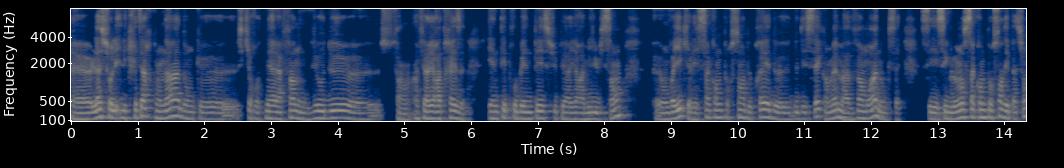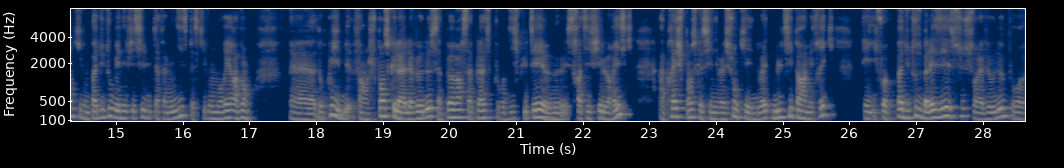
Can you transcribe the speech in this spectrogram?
Euh, là, sur les, critères qu'on a, donc euh, ce qui retenait à la fin, donc VO2 enfin, inférieur à 13 et NT-proBNP supérieur à 1800, on voyait qu'il y avait 50% à peu près de, décès quand même à 20 mois. Donc, c'est globalement 50% des patients qui vont pas du tout bénéficier du tafamidis parce qu'ils vont mourir avant. Donc oui, enfin, je pense que la, la, VO2, ça peut avoir sa place pour discuter et stratifier le risque. Après, je pense que c'est une évaluation qui doit être multiparamétrique. Et il ne faut pas du tout se balayer sur la VO2 pour,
